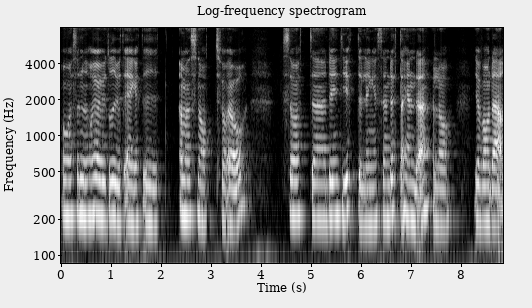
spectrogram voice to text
Och alltså nu har jag ju drivit eget i ja, men snart två år. Så att eh, det är inte jättelänge sedan detta hände, eller jag var där.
